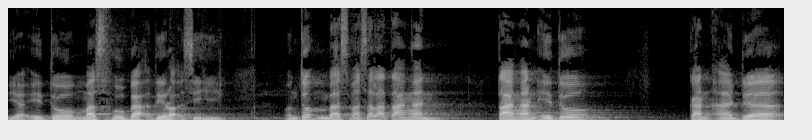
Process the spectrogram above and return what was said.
yaitu mashu ba'di ra'sihi. Untuk membahas masalah tangan. Tangan itu kan ada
